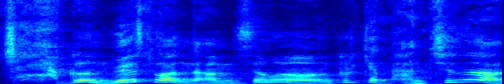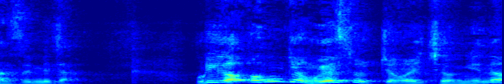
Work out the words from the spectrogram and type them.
작은 왜소한 남성은 그렇게 많지는 않습니다. 우리가 엉경 왜소증의 정의는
